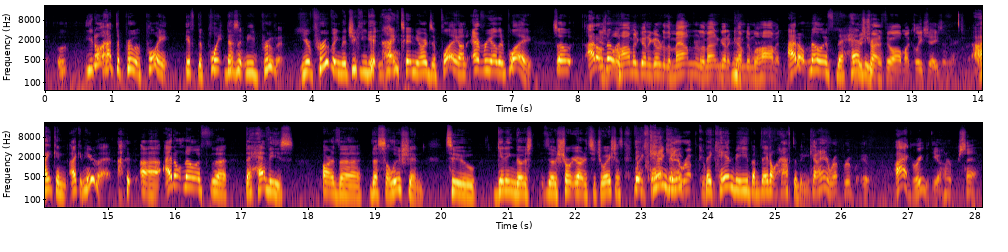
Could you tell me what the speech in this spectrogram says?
you don't have to prove a point if the point doesn't need proven. You're proving that you can get 9, 10 yards of play on every other play. So I don't Is know. If, Muhammad going to go to the mountain, or the mountain going to come to Muhammad? I don't know if the heavy. I'm just trying to throw all my cliches in there. I can I can hear that. Uh, I don't know if the the heavies are the the solution to getting those those short yardage situations. They Wait, can can, I be. interrupt? They can be, but they don't have to be. Can I interrupt? real quick? I agree with you 100%.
